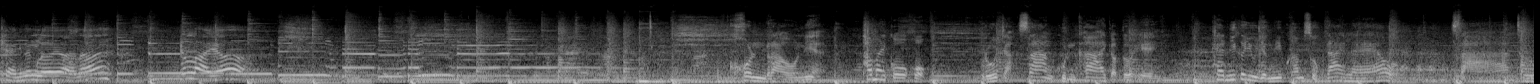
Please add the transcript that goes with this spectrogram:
แข็งจังเลยอะนะเมื่อไหร่อะคนเราเนี่ยถ้าไม่โกหก รู้จักสร้างคุณค่าให้กับตัวเอง แค่นี้ก็อยู่ยังมีความสุขได้แล้ว สาธุ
